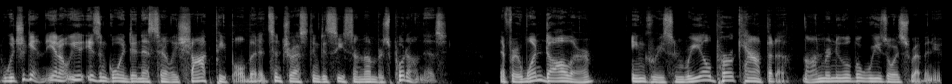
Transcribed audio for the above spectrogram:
Which, again, you know, isn't going to necessarily shock people, but it's interesting to see some numbers put on this. That for a $1 increase in real per capita non renewable resource revenue,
